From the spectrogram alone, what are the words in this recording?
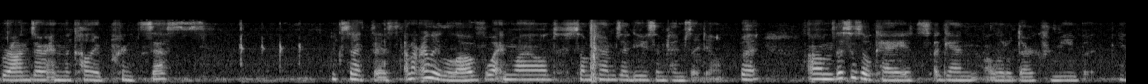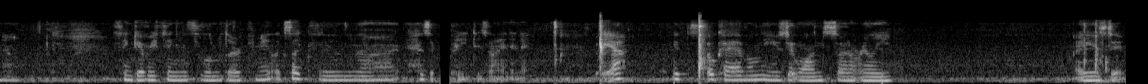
bronzer in the color Princess. Looks like this. I don't really love Wet n Wild. Sometimes I do, sometimes I don't. But um, this is okay. It's, again, a little dark for me, but, you know, I think everything is a little dark for me. It looks like that has a pretty design in it. But yeah, it's okay. I've only used it once, so I don't really... I used it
